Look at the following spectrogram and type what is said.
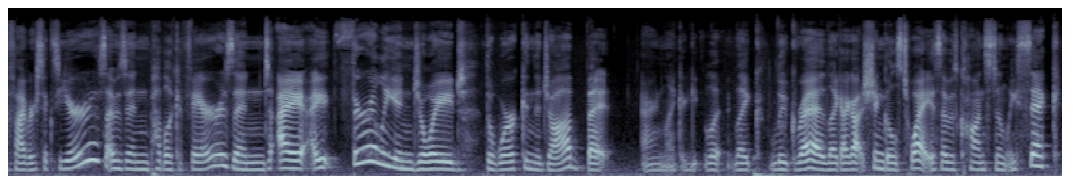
five or six years. I was in public affairs, and I, I thoroughly enjoyed the work and the job. But and like like Luke read, like I got shingles twice. I was constantly sick.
